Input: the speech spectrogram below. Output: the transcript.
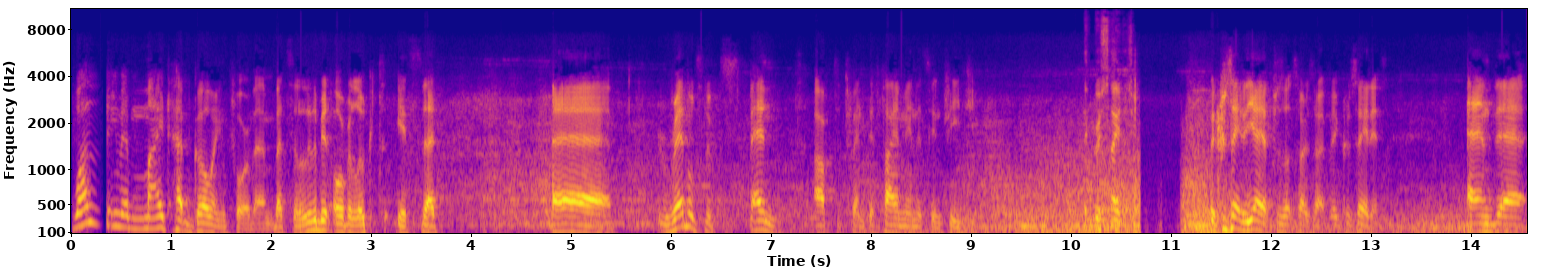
one thing they might have going for them, but it's a little bit overlooked. It's that. Uh, Rebels looked spent after 25 minutes in Fiji. The Crusaders. The Crusaders, yeah, sorry, sorry, the Crusaders. And uh,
